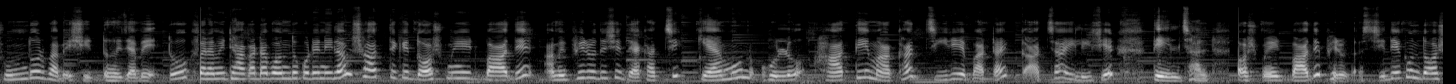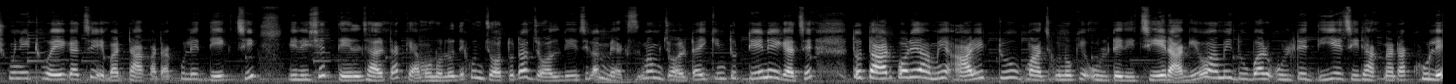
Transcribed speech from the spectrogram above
সুন্দরভাবে সিদ্ধ হয়ে যাবে। তো এবার আমি ঢাকাটা বন্ধ করে নিলাম। সাত থেকে দশ মিনিট বাদে আমি ফেরত এসে দেখাচ্ছি কেমন হলো হাতে মাখা জিরে বাটায় কাঁচা ইলিশের তেল ঝাল। দশ মিনিট বাদে ফেরত আসছি। দেখুন, দশ মিনিট হয়ে গেছে। এবার ঢাকাটা খুলে দেখছি ইলিশের তেল ঝালটা কেমন হলো। দেখুন, যতটা জল দিয়েছিলাম ম্যাক্সিমাম জলটাই কিন্তু টেনে গেছে। তো তারপরে আমি আর একটু মাছগুলোকে উল্টে দিচ্ছি। এর আগেও আমি দুবার উল্টে দিয়েছি ঢাকনাটা খুলে।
